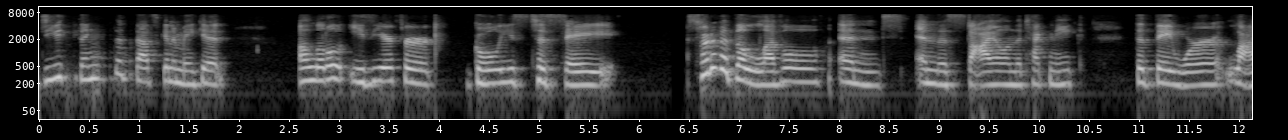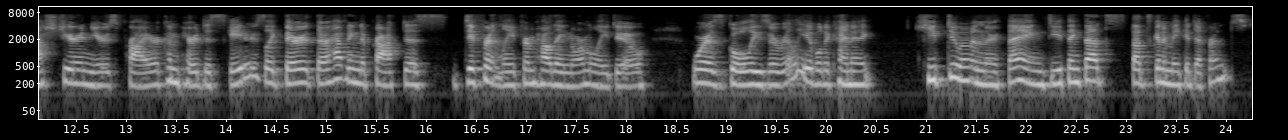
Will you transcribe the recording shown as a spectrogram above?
Do you think that that's going to make it a little easier for goalies to stay sort of at the level and and the style and the technique that they were last year and years prior compared to skaters. Like they're they're having to practice differently from how they normally do, whereas goalies are really able to kind of keep doing their thing. Do you think that's that's going to make a difference?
